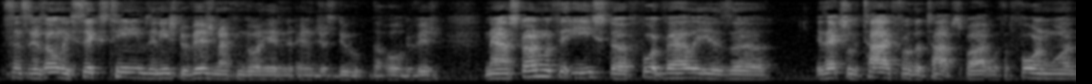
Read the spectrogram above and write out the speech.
since there's only six teams in each division, I can go ahead and, and just do the whole division. Now, starting with the East, uh, Fort Valley is uh, is actually tied for the top spot with a four and one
